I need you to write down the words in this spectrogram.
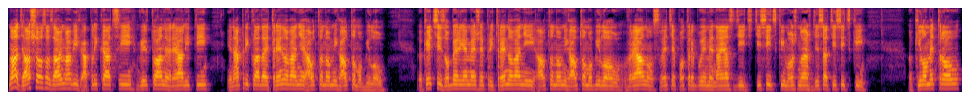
No a ďalšou zo zaujímavých aplikácií virtuálnej reality je napríklad aj trénovanie autonómnych automobilov. Keď si zoberieme, že pri trénovaní autonómnych automobilov v reálnom svete potrebujeme najazdiť tisícky, možno až 10 tisícky kilometrov,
